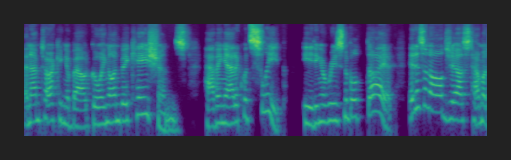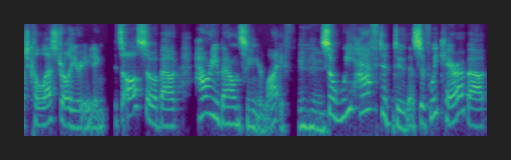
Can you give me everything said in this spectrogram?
And I'm talking about going on vacations, having adequate sleep, eating a reasonable diet. It isn't all just how much cholesterol you're eating. It's also about how are you balancing your life. Mm-hmm. So we have to do this. If we care about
